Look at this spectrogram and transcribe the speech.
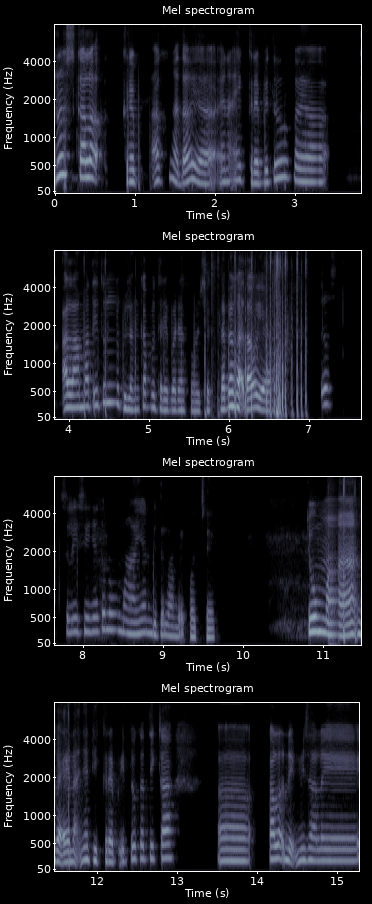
Terus kalau Grab, aku nggak tahu ya, enaknya Grab itu kayak alamat itu lebih lengkap daripada Gojek. Tapi nggak tahu ya. Terus selisihnya tuh lumayan gitu lah ambek Gojek. Cuma nggak enaknya di Grab itu ketika eh, kalau nih misalnya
